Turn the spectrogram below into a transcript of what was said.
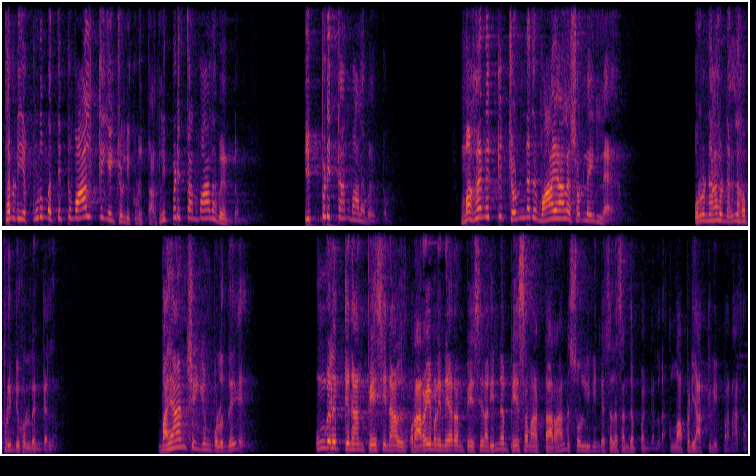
தன்னுடைய குடும்பத்துக்கு வாழ்க்கையை சொல்லிக் கொடுத்தார்கள். இப்படித்தான் வாழ வேண்டும். இப்படித்தான் வாழ வேண்டும். மகனுக்கு சொன்னது வாயால சொல்ல இல்லை. ஒரு நாள் நல்லா புரிந்து கொள்ளுங்கள். பயான் செய்யும் பொழுது உங்களுக்கு நான் பேசினால் ஒரு அரை மணி நேரம் பேசினால் இன்னும் பேச மாட்டாரான்னு சொல்லுவீங்க சில சந்தர்ப்பங்கள்ல. அல்ல அப்படி ஆக்கி வைப்பானாக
